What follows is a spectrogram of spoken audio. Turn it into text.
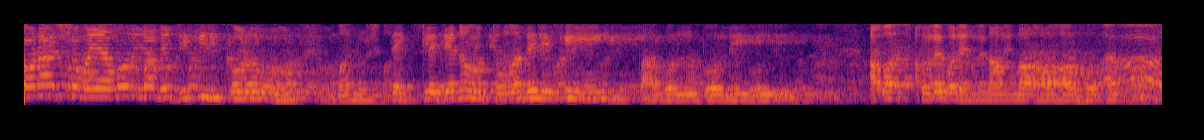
করার সময় এমন ভাবে জিকির করো, মানুষ দেখলে যেন তোমাদেরকে পাগল বলে। আওয়াজ তুলে বলেন, আল্লাহু আকবার।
